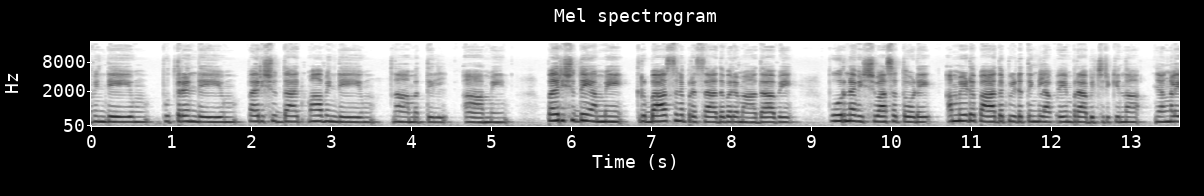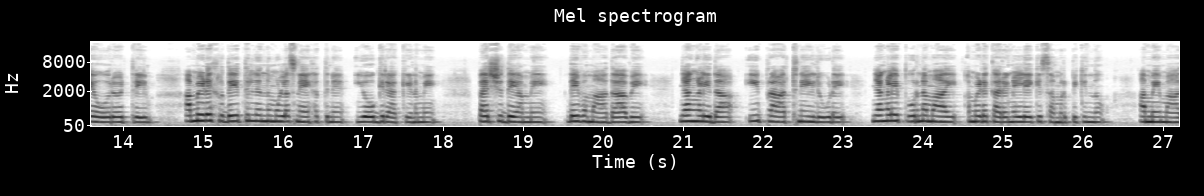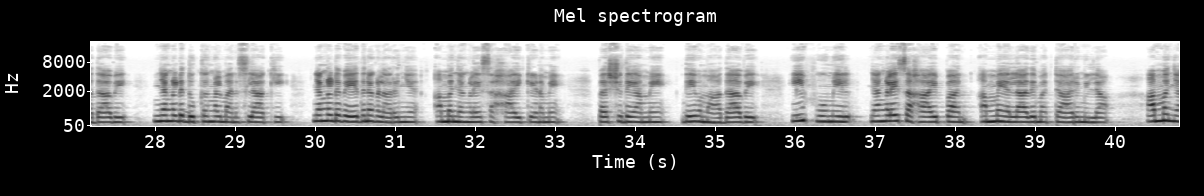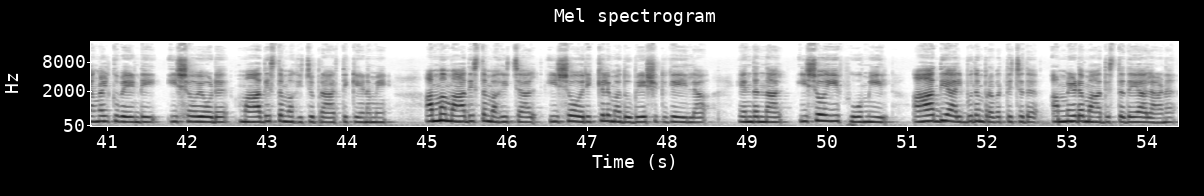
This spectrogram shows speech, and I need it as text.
പിതാവിന്റെയും പുത്രന്റെയും പരിശുദ്ധാത്മാവിന്റെയും നാമത്തിൽ ആമേൻ. പരിശുദ്ധയമ്മേ കൃപാസന പ്രസാദപര മാതാവേ പൂർണ വിശ്വാസത്തോടെ അമ്മയുടെ പാദപീഠത്തിങ്കിൽ അഭയം പ്രാപിച്ചിരിക്കുന്ന ഞങ്ങളെ ഓരോരുത്തരെയും അമ്മയുടെ ഹൃദയത്തിൽ നിന്നുമുള്ള സ്നേഹത്തിന് യോഗ്യരാക്കണമേ. പരിശുദ്ധയമ്മേ ദൈവമാതാവേ ഞങ്ങളിതാ ഈ പ്രാർത്ഥനയിലൂടെ ഞങ്ങളെ പൂർണമായി അമ്മയുടെ കരങ്ങളിലേക്ക് സമർപ്പിക്കുന്നു. അമ്മേ മാതാവേ ഞങ്ങളുടെ ദുഃഖങ്ങൾ മനസ്സിലാക്കി ഞങ്ങളുടെ വേദനകൾ അറിഞ്ഞ് അമ്മ ഞങ്ങളെ സഹായിക്കണമേ. പരിശുദ്ധ അമ്മേ ദൈവമാതാവേ ഈ ഭൂമിയിൽ ഞങ്ങളെ സഹായിപ്പാൻ അമ്മയല്ലാതെ മറ്റാരുമില്ല. അമ്മ ഞങ്ങൾക്ക് വേണ്ടി ഈശോയോട് മാധ്യസ്ഥം വഹിച്ചു പ്രാർത്ഥിക്കണമേ. അമ്മ മാധ്യസ്ഥം വഹിച്ചാൽ ഈശോ ഒരിക്കലും അത് ഉപേക്ഷിക്കുകയില്ല. എന്തെന്നാൽ ഈശോ ഈ ഭൂമിയിൽ ആദ്യ അത്ഭുതം പ്രവർത്തിച്ചത് അമ്മയുടെ മാധ്യസ്ഥതയാലാണ്.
